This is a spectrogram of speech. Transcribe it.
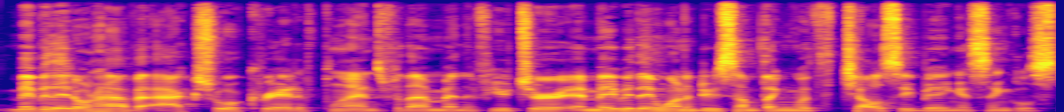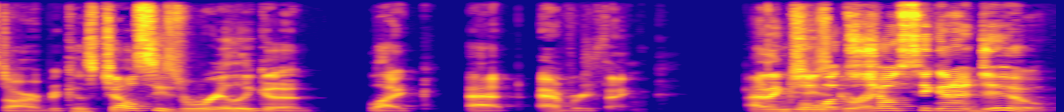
Maybe they don't have actual creative plans for them in the future, and maybe they want to do something with Chelsea being a single star because Chelsea's really good, like at everything. I think Well, she's what's great. Chelsea gonna do?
